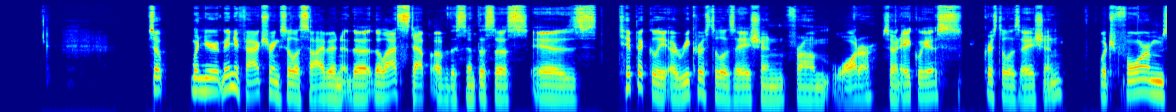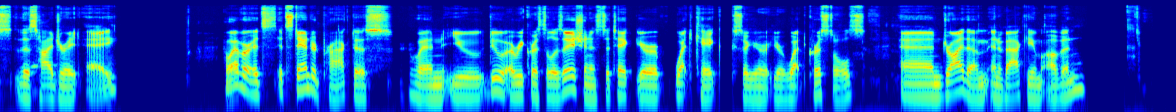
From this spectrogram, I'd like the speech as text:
So when you're manufacturing psilocybin, the, the last step of the synthesis is typically a recrystallization from water, so an aqueous crystallization, which forms this hydrate A. However, it's it's standard practice when you do a recrystallization is to take your wet cake, so your your wet crystals, and dry them in a vacuum oven.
